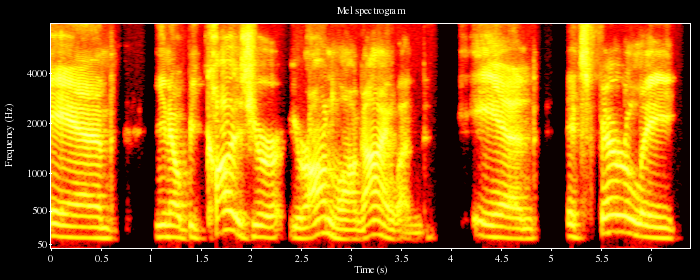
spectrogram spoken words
And, you know, because you're you're on Long Island and it's fairly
